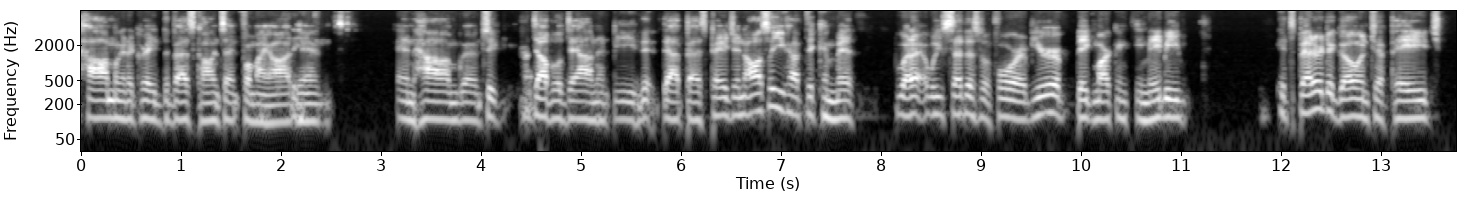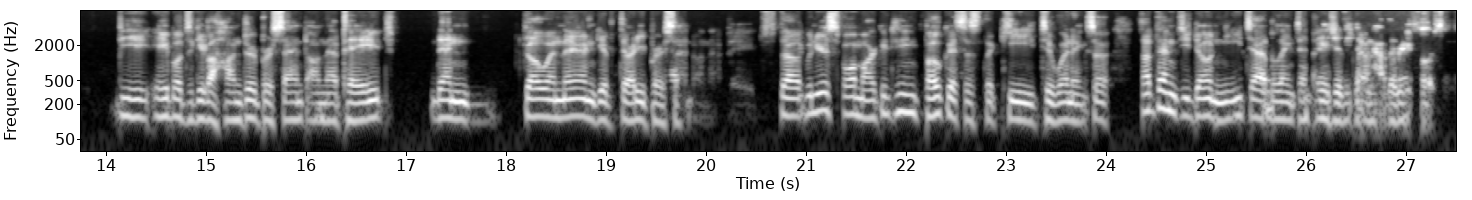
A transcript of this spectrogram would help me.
how I'm going to create the best content for my audience and how I'm going to double down and be th- that best page. And also you have to commit what I, we've said this before. If you're a big marketing team, maybe it's better to go into a page, be able to give a hundred percent on that page than go in there and give 30% on that page. so when you're small marketing, focus is the key to winning. So sometimes you don't need to have a LinkedIn page if you don't have the resources.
